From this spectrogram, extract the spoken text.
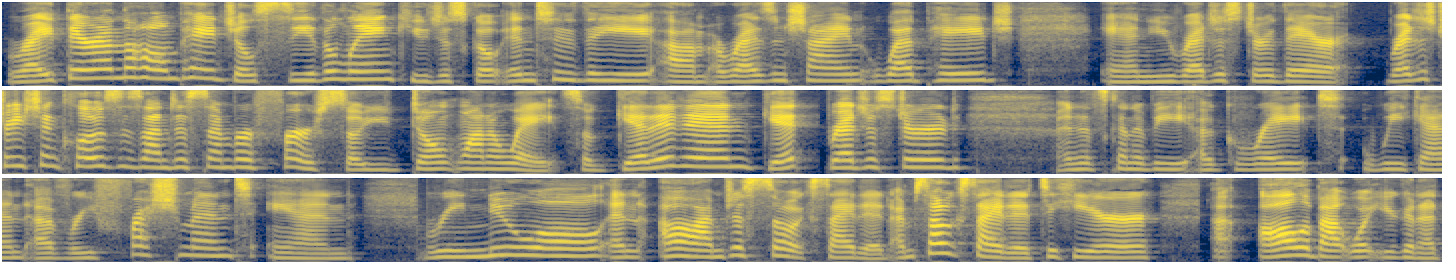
Right there on the homepage, you'll see the link. You just go into the um, Arise and Shine webpage and you register there. Registration closes on December 1st, so you don't want to wait. So get it in, get registered, and it's going to be a great weekend of refreshment and renewal. And oh, I'm just so excited. I'm so excited to hear uh, all about what you're going to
